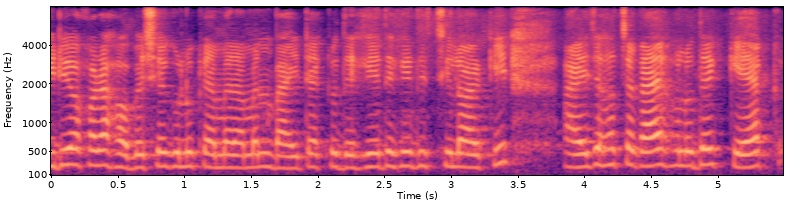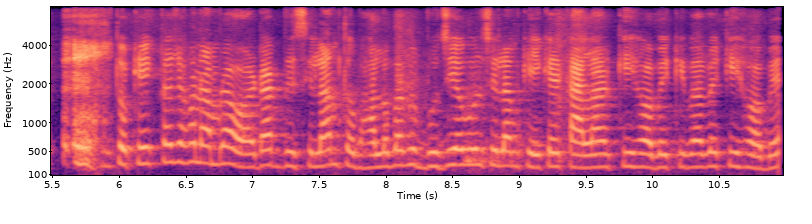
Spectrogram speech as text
ভিডিও করা হবে। সেগুলো ক্যামেরাম্যান বাড়িটা একটু দেখিয়ে দেখিয়ে দিচ্ছিল আর কি। আর এই যে হচ্ছে গায়ে হলুদের কেক। তো কেকটা যখন আমরা অর্ডার দিছিলাম, তো ভালোভাবে বুঝিয়ে বলছিলাম কেকের কালার কি হবে, কীভাবে কি হবে।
